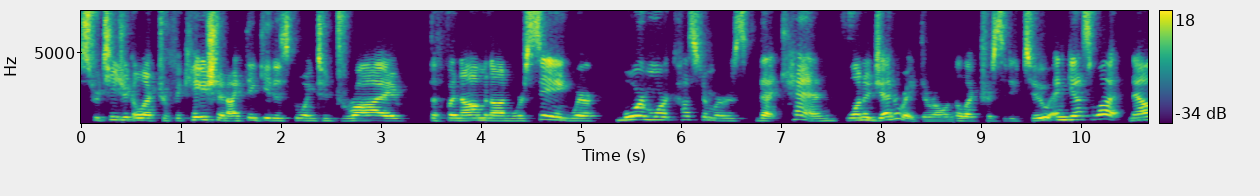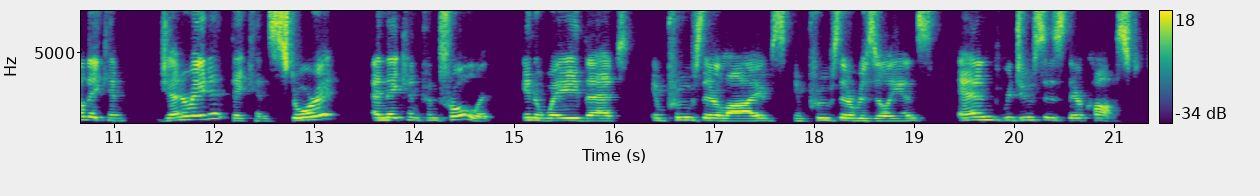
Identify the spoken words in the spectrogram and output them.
strategic electrification, I think it is going to drive the phenomenon we're seeing where more and more customers that can want to generate their own electricity too. And guess what? Now they can generate it, they can store it, and they can control it in a way that improves their lives, improves their resilience, and reduces their cost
